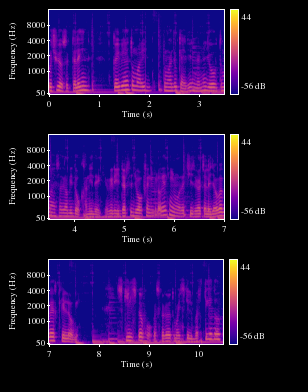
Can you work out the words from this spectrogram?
कुछ भी हो सकता है। लेकिन कई बार तुम्हारी, तुम्हारा जो कैरियर है ना जॉब तुम्हारे साथ कभी धोखा नहीं देगी अगर इधर से जॉब से निकलोगे कहीं और अच्छी जगह चले जाओगे, अगर स्किल होगी। स्किल्स पे फोकस करोगे, तुम्हारी स्किल बढ़ती है तो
